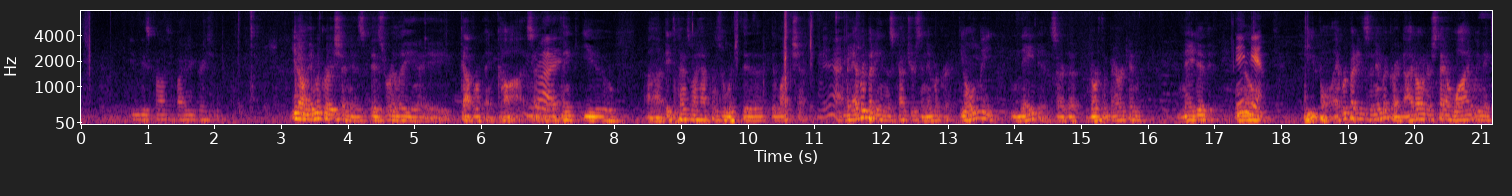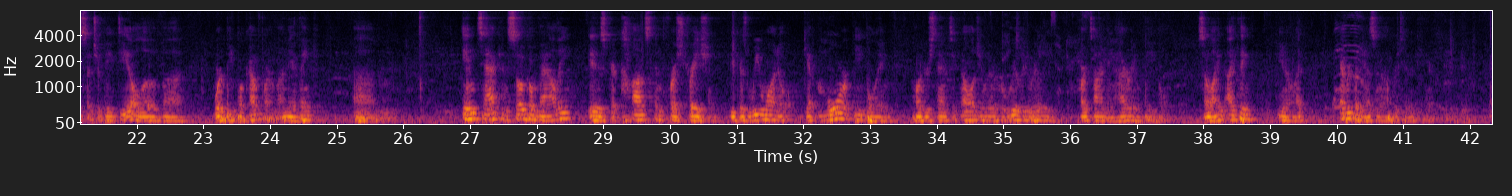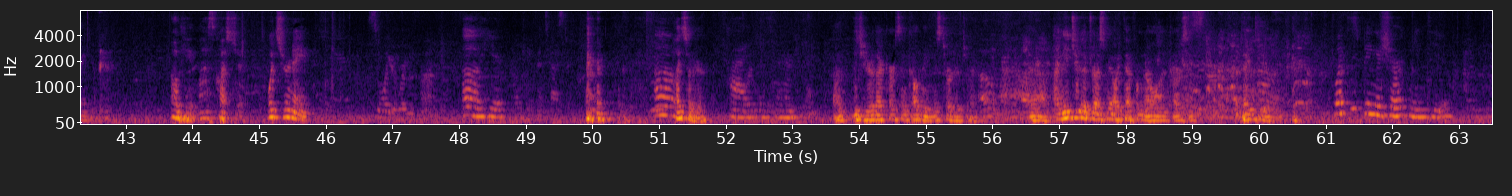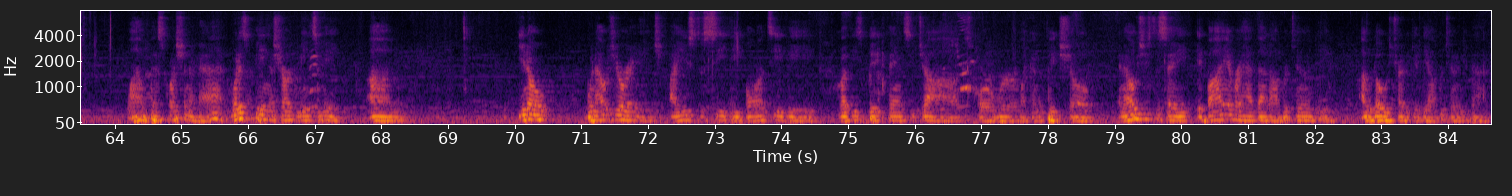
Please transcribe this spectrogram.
in this cause about immigration? You know, immigration is, is really a government cause. I mean, I think you, uh, it depends what happens with the election. Yeah. I mean, everybody in this country is an immigrant. The only natives are the North American native, you know, Indian. people. Everybody's an immigrant. I don't understand why we make such a big deal of uh, where people come from. I mean, I think um, in tech in Silicon Valley is a constant frustration because we want to get more people in who understand technology. We have a really, really hard time in hiring people. So I, I think, you know, I, everybody has an opportunity here. Thank you. Okay, last question. What's your name? Sawyer, where are you from? Uh, here. Okay, fantastic. Um, Hi, Sawyer. Hi, Mr. Hermit. Uh, did you hear that, Carson? Called me Mr. Herjavec. Oh, wow. Yeah. I need you to address me like that from now on, Carson. Thank you. what does being a shark mean to you? Wow, best question I've had. What does being a shark mean to me? Um, you know, when I was your age, I used to see people on TV who had these big fancy jobs or were like on a big show. And I always used to say, if I ever had that opportunity, I would always try to give the opportunity back.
